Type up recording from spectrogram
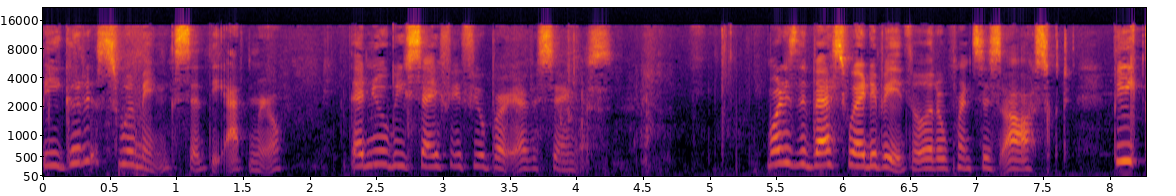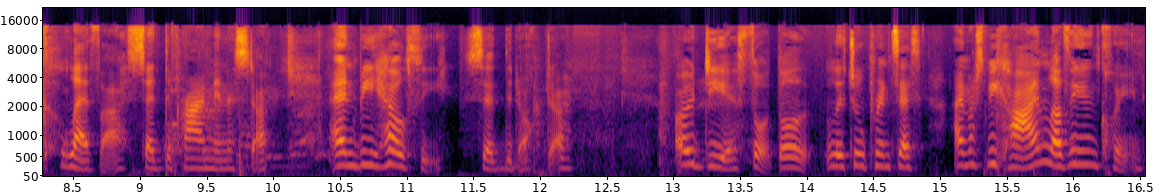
Be good at swimming, said the admiral. Then you'll be safe if your boat ever sinks. What is the best way to be? the little princess asked. Be clever, said the Prime Minister. And be healthy, said the doctor. Oh dear, thought the little princess. I must be kind, loving, and clean.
